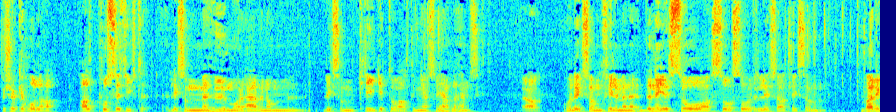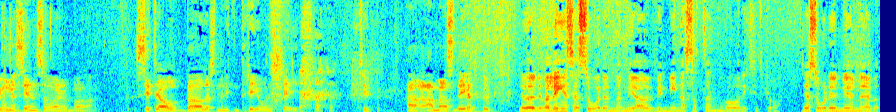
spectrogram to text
försöker hålla allt positivt liksom med humor även om liksom kriget och allting är så Ja. jävla hemskt. Ja. Och liksom filmen, är, den är ju så, så sorglig så att liksom varje gång jag ser den så är det bara sitter jag och bölar som en liten treårig tjej. typ. Ja, men alltså det är helt sjukt. Det var, det var länge sedan jag såg den men jag vill minnas att den var riktigt bra. Jag såg den när jag, när jag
